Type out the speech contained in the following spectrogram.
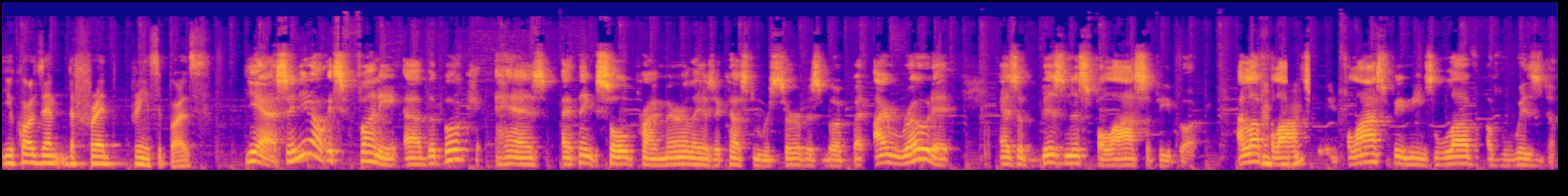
you call them the Fred principles. Yes, and you know it's funny. Uh, the book has, I think, sold primarily as a customer service book, but I wrote it as a business philosophy book. I love mm-hmm. philosophy. Philosophy means love of wisdom,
